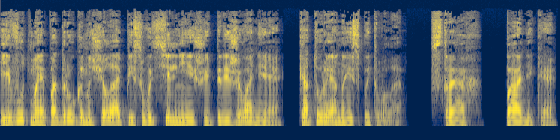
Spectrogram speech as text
И вот моя подруга начала описывать сильнейшие переживания, которые она испытывала. Страх, паника,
